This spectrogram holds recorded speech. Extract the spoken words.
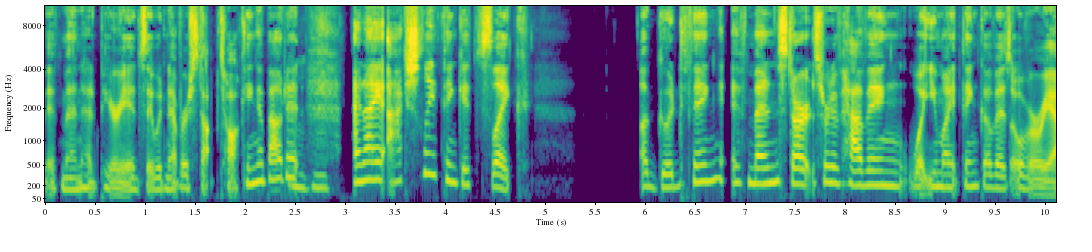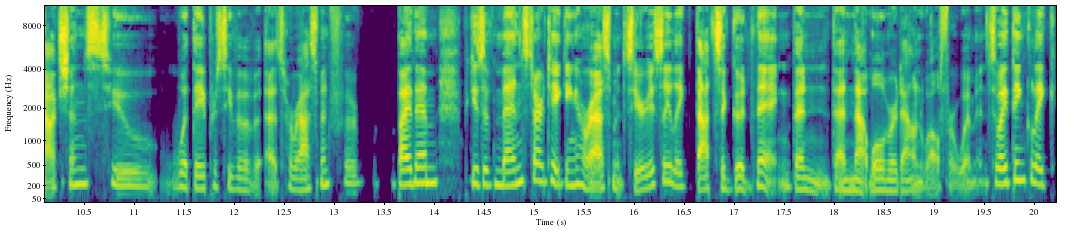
if men had periods, they would never stop talking about it. Mm-hmm. And I actually think it's like a good thing if men start sort of having what you might think of as overreactions to what they perceive of as harassment for by them. Because if men start taking harassment seriously, like that's a good thing, then then that will redound well for women. So I think like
